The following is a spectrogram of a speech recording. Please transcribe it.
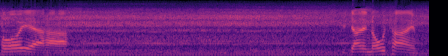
Oh yeah. You're done in no time.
